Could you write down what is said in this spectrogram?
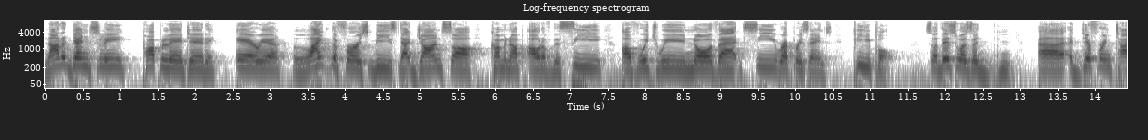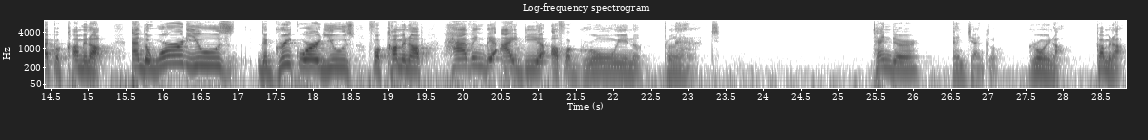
Not a densely populated area like the first beast that John saw coming up out of the sea, of which we know that sea represents people. So this was a, uh, a different type of coming up. And the word used, the Greek word used for coming up, having the idea of a growing plant. Tender and gentle, growing up, coming up.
